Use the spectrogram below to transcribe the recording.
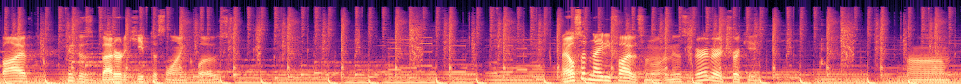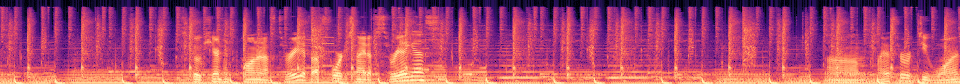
h5 I think this is better to keep this line closed. I also have g5 at some moment. I mean, this is very, very tricky. Um, let's go here and hit the pawn on f3. If f4, just knight f3, I guess. F3 d1.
